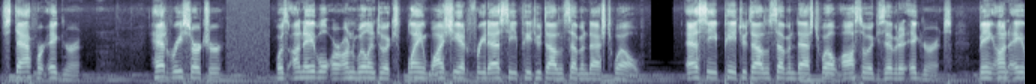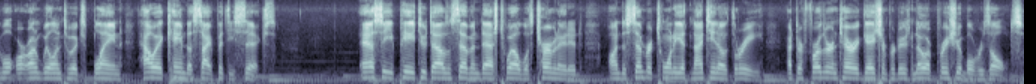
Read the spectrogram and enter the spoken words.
staff were ignorant. Head researcher was unable or unwilling to explain why she had freed SCP-2007-12. SCP-2007-12 also exhibited ignorance, being unable or unwilling to explain how it came to Site-56. SCP-2007-12 was terminated on December 20, 1903, after further interrogation produced no appreciable results.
